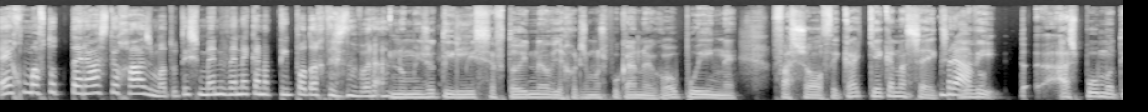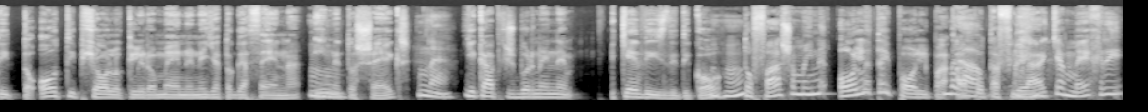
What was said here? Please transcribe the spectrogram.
έχουμε αυτό το τεράστιο χάσμα του. Τι σημαίνει δεν έκανα τίποτα χθε το βράδυ. Νομίζω ότι η λύση σε αυτό είναι ο διαχωρισμός που κάνω εγώ, που είναι φασώθηκα και έκανα σεξ. Μπράβο. Δηλαδή, ας πούμε ότι το ό,τι πιο ολοκληρωμένο είναι για τον καθένα είναι το σεξ. Ναι. Για κάποιους μπορεί να είναι και διεισδυτικο Το φάσομα είναι όλα τα υπόλοιπα. Από τα φυλάκια μέχρι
